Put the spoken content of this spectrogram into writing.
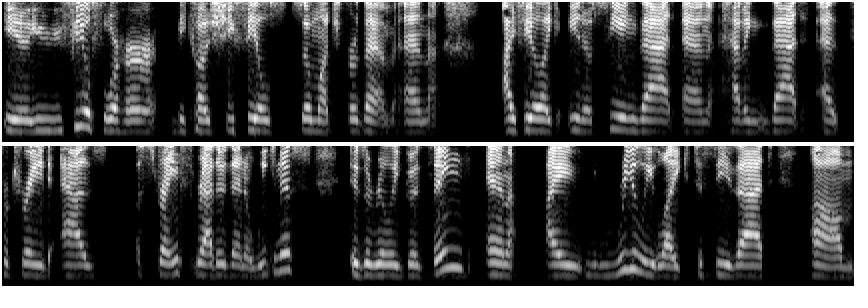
you know, you, feel for her because she feels so much for them, and. I feel like you know seeing that and having that as, portrayed as a strength rather than a weakness is a really good thing. And I would really like to see that um,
